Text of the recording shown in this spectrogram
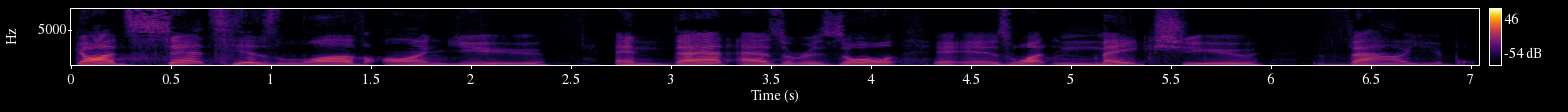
God sets His love on you, and that as a result is what makes you valuable.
